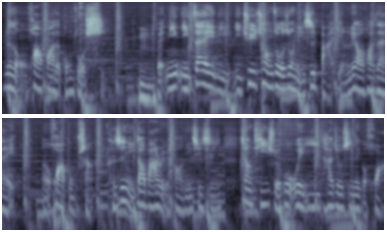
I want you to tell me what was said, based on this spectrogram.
那种画画的工作室，嗯，对你你在你你去创作的时候，你是把颜料画在。呃，画布上，可是你到 8Rehouse，你其实像 T 恤或卫衣，它就是那个画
